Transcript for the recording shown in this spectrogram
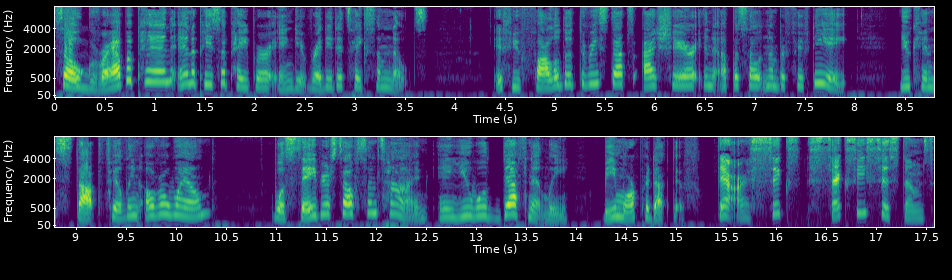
So grab a pen and a piece of paper and get ready to take some notes. If you follow the three steps I share in episode number 58, you can stop feeling overwhelmed, will save yourself some time, and you will definitely be more productive. There are six sexy systems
